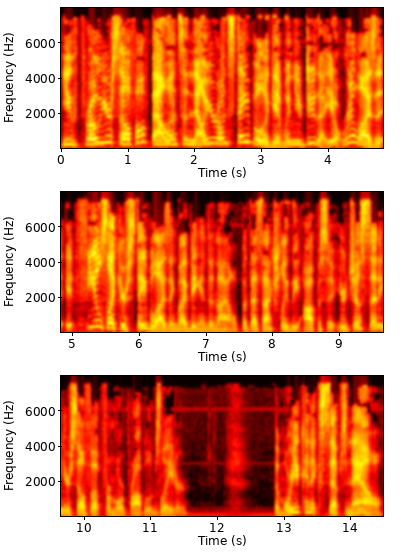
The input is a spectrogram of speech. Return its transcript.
You throw yourself off balance and now you're unstable again when you do that. You don't realize it. It feels like you're stabilizing by being in denial, but that's actually the opposite. You're just setting yourself up for more problems later. The more you can accept now,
